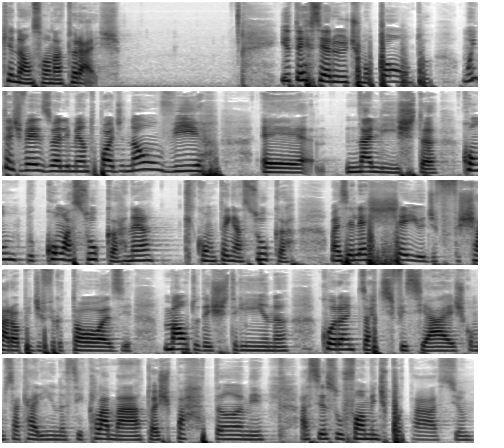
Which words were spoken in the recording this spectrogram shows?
que não são naturais. E o terceiro e último ponto: muitas vezes o alimento pode não vir é, na lista com, com açúcar, né? Contém açúcar, mas ele é cheio de xarope de frutose, maltodestrina, corantes artificiais como sacarina, ciclamato, aspartame, acesulfame de potássio.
